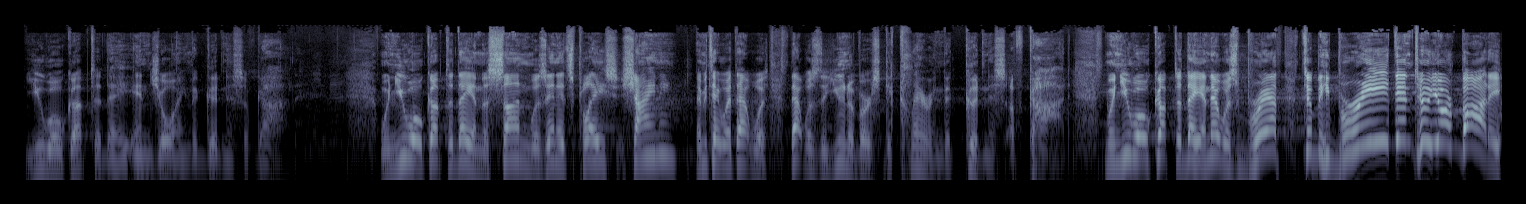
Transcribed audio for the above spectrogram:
you woke up today enjoying the goodness of God. When you woke up today and the sun was in its place shining, let me tell you what that was. That was the universe declaring the goodness of God. When you woke up today and there was breath to be breathed into your body,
